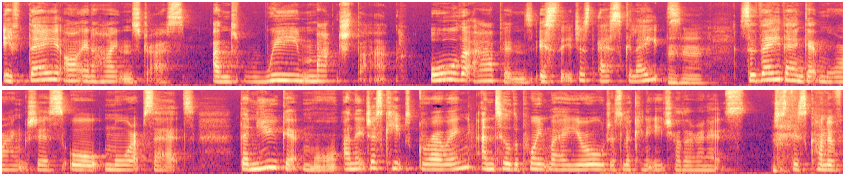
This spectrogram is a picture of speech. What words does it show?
if they are in a heightened stress and we match that, all that happens is that it just escalates. Mm-hmm. So they then get more anxious or more upset. Then you get more, and it just keeps growing until the point where you're all just looking at each other, and it's just this kind of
